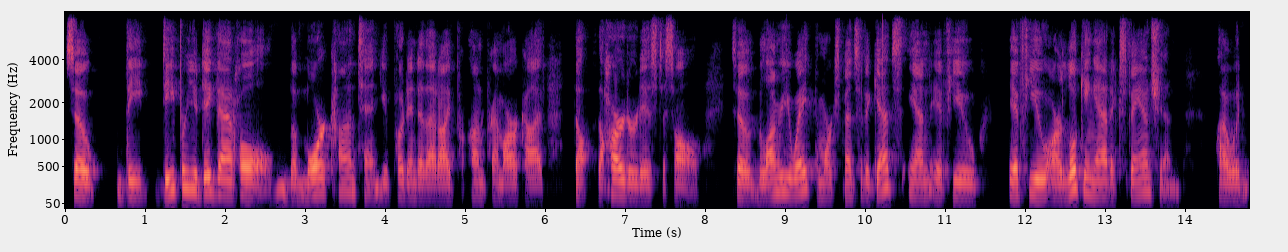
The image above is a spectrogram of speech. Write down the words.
So, the deeper you dig that hole, the more content you put into that on prem archive, the, the harder it is to solve. So, the longer you wait, the more expensive it gets. And if you if you are looking at expansion, I would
